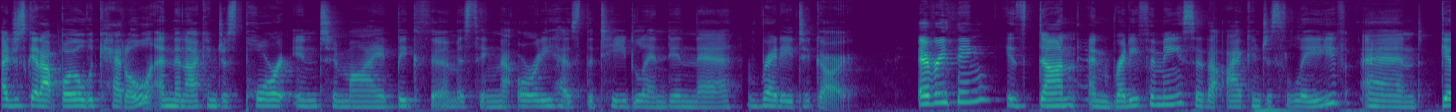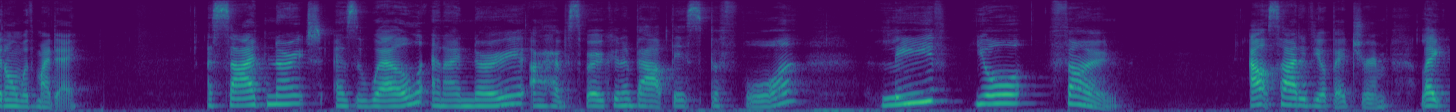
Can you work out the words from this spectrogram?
I just get up, boil the kettle, and then I can just pour it into my big thermos thing that already has the tea blend in there, ready to go. Everything is done and ready for me so that I can just leave and get on with my day. A side note as well, and I know I have spoken about this before leave your phone outside of your bedroom. Like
